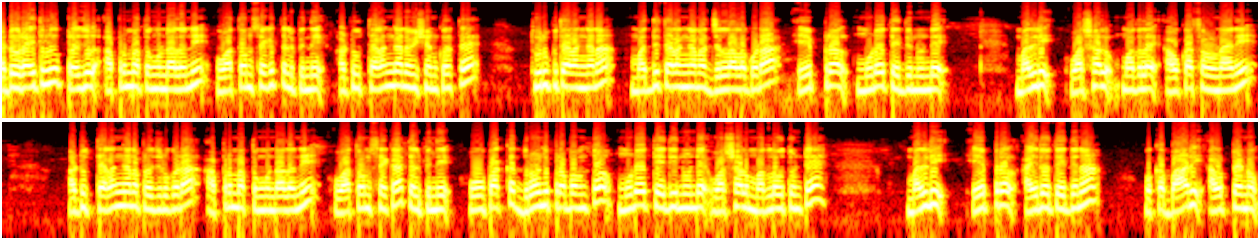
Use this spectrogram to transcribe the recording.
అటు రైతులు ప్రజలు అప్రమత్తంగా ఉండాలని వాతావరణ శాఖ తెలిపింది. అటు తెలంగాణ విషయానికి వస్తే తూర్పు తెలంగాణ మధ్య తెలంగాణ జిల్లాలో కూడా ఏప్రిల్ మూడో తేదీ నుండే మళ్ళీ వర్షాలు మొదలయ్యే అవకాశాలు ఉన్నాయని అటు తెలంగాణ ప్రజలు కూడా అప్రమత్తంగా ఉండాలని వాతావరణ శాఖ తెలిపింది. ఓ పక్క ద్రోణి ప్రభావంతో మూడో తేదీ నుండే వర్షాలు మొదలవుతుంటే మళ్ళీ ఏప్రిల్ ఐదో తేదీన ఒక భారీ అల్పపీడనం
